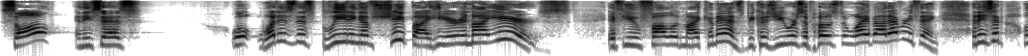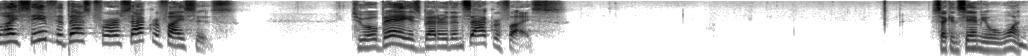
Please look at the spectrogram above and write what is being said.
Saul and he says, Well, what is this bleating of sheep I hear in my ears? If you followed my commands, because you were supposed to wipe out everything. And he said, Well, I saved the best for our sacrifices. To obey is better than sacrifice. 2 Samuel 1.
